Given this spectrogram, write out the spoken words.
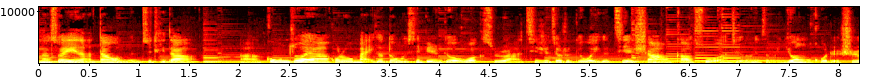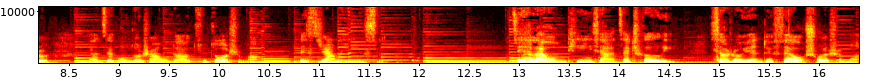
那所以呢，当我们具体到啊工作呀，或者我买一个东西，别人给我 walk through 啊，其实就是给我一个介绍，告诉我这个东西怎么用，或者是啊在工作上我都要去做什么，类似这样的意思。接下来我们听一下，在车里销售员对 Phil 说了什么。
